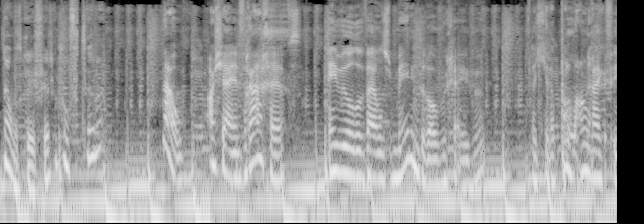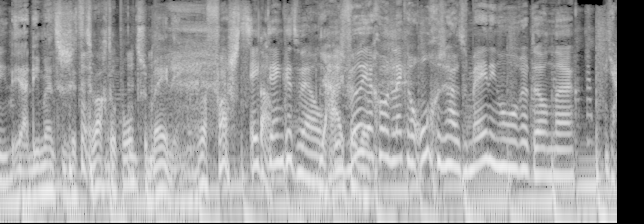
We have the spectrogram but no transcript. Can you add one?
nou, wat kun je verder nog vertellen? Nou, als jij een vraag hebt en je wil dat wij onze mening erover geven, dat je dat belangrijk vindt. Ja, die mensen zitten te wachten op onze mening. Maar vast. Ik Nou, denk het wel. Ja, dus wil jij gewoon lekker een ongezouten mening horen, dan eh, ja,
